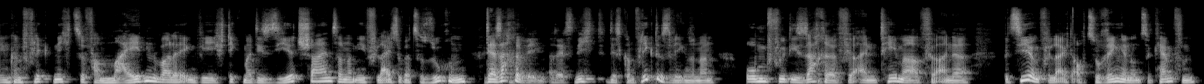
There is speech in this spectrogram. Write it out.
den Konflikt nicht zu vermeiden, weil er irgendwie stigmatisiert scheint, sondern ihn vielleicht sogar zu suchen, der Sache wegen. Also jetzt nicht des Konfliktes wegen, sondern um für die Sache, für ein Thema, für eine Beziehung vielleicht auch zu ringen und zu kämpfen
